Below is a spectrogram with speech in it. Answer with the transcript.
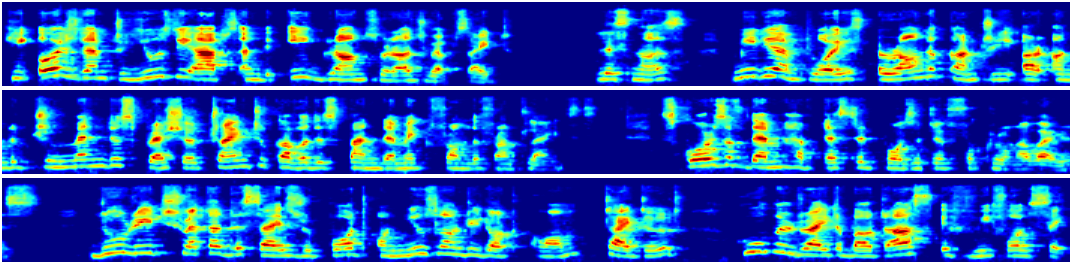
He urged them to use the apps and the e-Gram Swaraj website. Listeners, media employees around the country are under tremendous pressure trying to cover this pandemic from the front lines. Scores of them have tested positive for coronavirus. Do read Shweta Desai's report on newslaundry.com titled Who Will Write About Us If We Fall Sick?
